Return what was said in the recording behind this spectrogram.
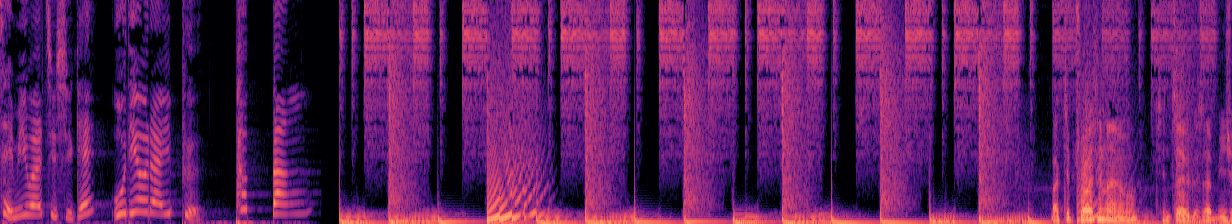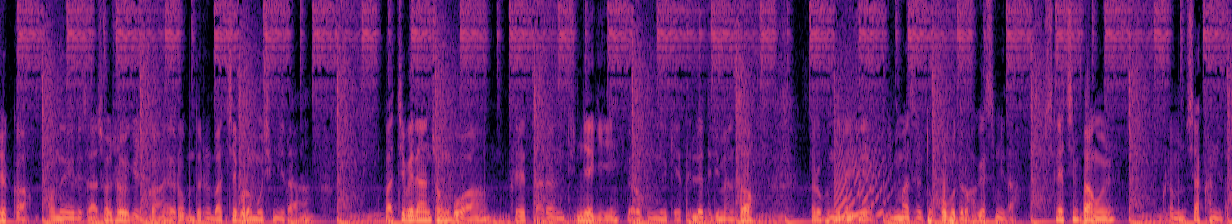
재미와 지식의 오디오 라이프 팟빵 맛집 좋아하시나요? 진짜 요리사 민셰과 어느 요리사 철철 교주가 여러분들을 맛집으로 모십니다. 맛집에 대한 정보와 그에 따른 뒷얘기 여러분들께 들려드리면서 여러분들에게 입맛을 돋궈보도록 하겠습니다. 신의 침방울 그럼 시작합니다.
